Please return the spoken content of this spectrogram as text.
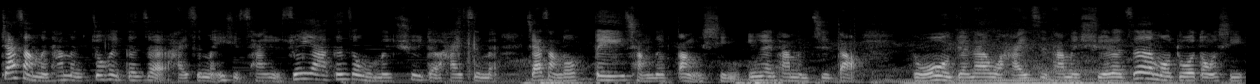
家长们他们就会跟着孩子们一起参与，所以啊，跟着我们去的孩子们，家长都非常的放心，因为他们知道，哦，原来我孩子他们学了这么多东西，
